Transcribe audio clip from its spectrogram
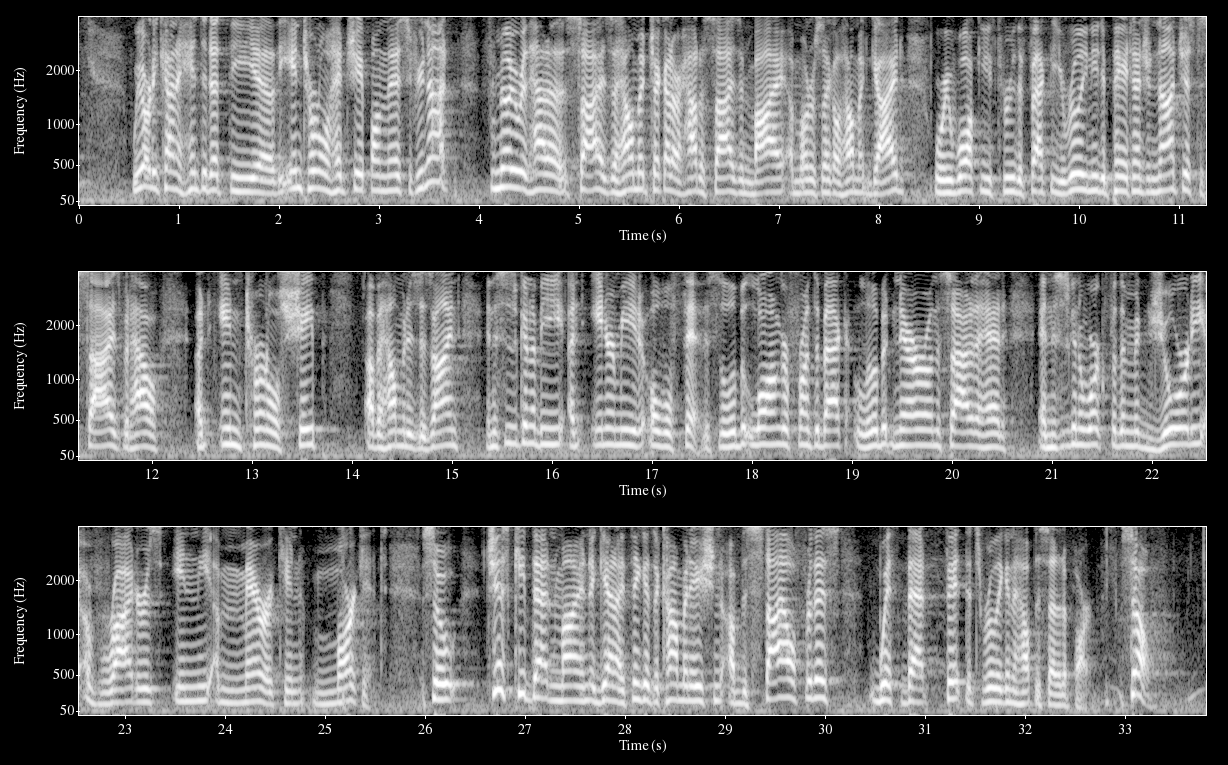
We already kind of hinted at the, uh, the internal head shape on this. If you're not familiar with how to size a helmet, check out our how to size and buy a motorcycle helmet guide where we walk you through the fact that you really need to pay attention not just to size, but how an internal shape of a helmet is designed. And this is gonna be an intermediate oval fit. This is a little bit longer front to back, a little bit narrower on the side of the head, and this is gonna work for the majority of riders in the American market. So just keep that in mind. Again, I think it's a combination of the style for this with that fit that's really gonna help to set it apart. So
